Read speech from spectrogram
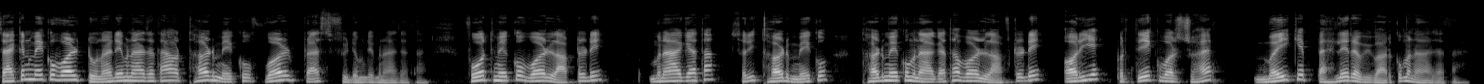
सेकंड मे को वर्ल्ड टूना डे मनाया जाता है और थर्ड मे को वर्ल्ड प्रेस फ्रीडम डे मनाया जाता है। फोर्थ मे को वर्ल्ड लाफ्टर डे मनाया गया था। सॉरी थर्ड मे को थर्ड मे को मनाया गया था वर्ल्ड लाफ्टर डे और ये प्रत्येक वर्ष जो है मई के पहले रविवार को मनाया जाता है।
